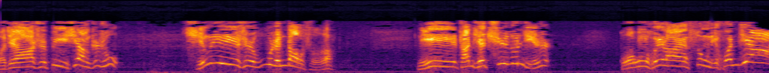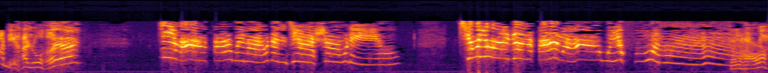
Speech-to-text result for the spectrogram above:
我家是避相之处，情谊是无人到此。你暂且屈尊几日，国公回来送你还家，你看如何呀？急忙二位老人家收留，请愿人儿拉为父母。正好了，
